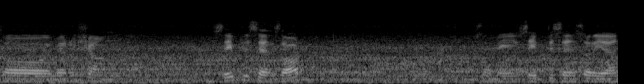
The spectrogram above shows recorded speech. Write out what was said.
So, meron siyang safety sensor. So, may safety sensor yan.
